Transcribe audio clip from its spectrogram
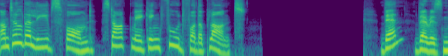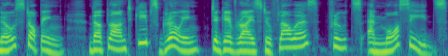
until the leaves formed start making food for the plant. Then there is no stopping. The plant keeps growing to give rise to flowers, fruits and more seeds.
